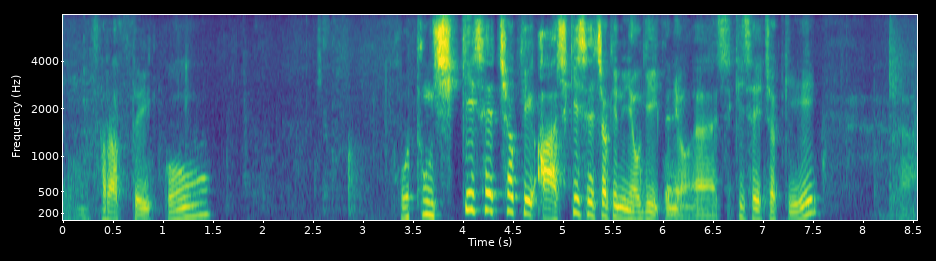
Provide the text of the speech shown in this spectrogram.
어, 서랍도 있고. 보통 식기세척기, 아, 식기세척기는 여기 있군요. 예, 식기세척기. 자.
